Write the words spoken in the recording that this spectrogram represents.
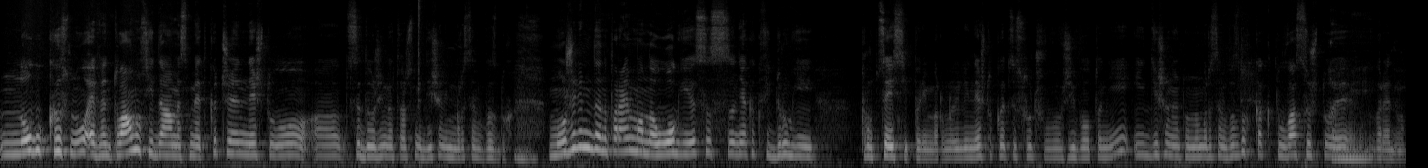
много късно, евентуално си даваме сметка, че нещо а, се дължи на това, че сме дишали мръсен въздух. Може ли да направим аналогия с някакви други процеси, примерно, или нещо, което се случва в живота ни и дишането на мръсен въздух, как това също е ами, вредно?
